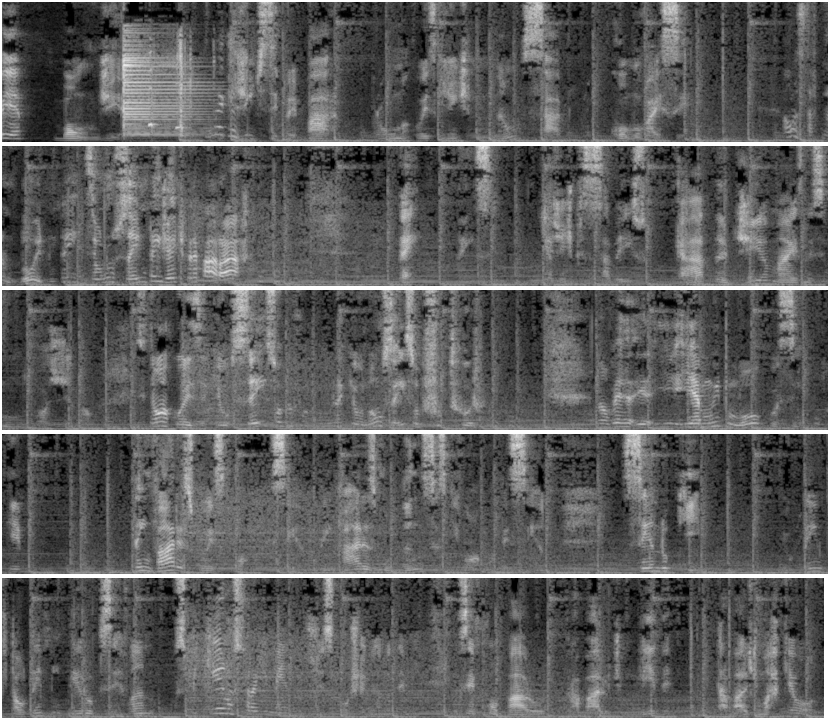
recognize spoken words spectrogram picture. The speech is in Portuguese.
Oiê, bom dia. Como é que a gente se prepara para alguma coisa que a gente não sabe como vai ser? Ah, você tá ficando doido? Não tem, se eu não sei, não tem jeito de preparar. Tem, tem sim. E a gente precisa saber isso cada dia mais nesse mundo pós-digital. Se tem uma coisa que eu sei sobre o futuro, é que eu não sei sobre o futuro. Não, e, e é muito louco, assim, porque tem várias coisas que vão acontecendo, tem várias mudanças que vão acontecendo, sendo que eu tenho que estar o tempo inteiro observando os pequenos fragmentos disso que vão chegando até mim. Eu sempre comparo o trabalho de um líder com o trabalho de um arqueólogo.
